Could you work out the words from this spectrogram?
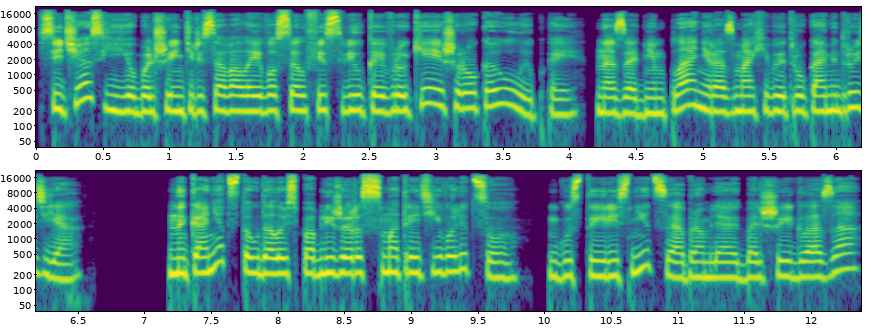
Сейчас ее больше интересовало его селфи с вилкой в руке и широкой улыбкой. На заднем плане размахивают руками друзья. Наконец-то удалось поближе рассмотреть его лицо. Густые ресницы обрамляют большие глаза,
